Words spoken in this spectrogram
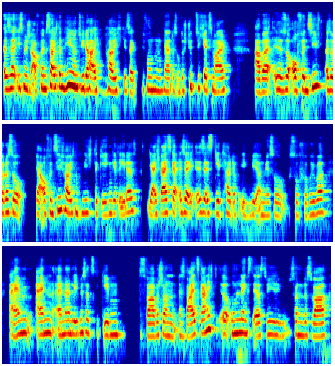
Also ist mir schon aufgefallen, das habe ich dann hin und wieder, habe ich, gesagt, gefunden, ja, das unterstütze ich jetzt mal, aber so offensiv, also oder so ja, offensiv habe ich noch nicht dagegen geredet. Ja, ich weiß gar also es, es geht halt auch irgendwie an mir so, so vorüber. Ein, ein, einen Erlebnis gegeben, das war aber schon, das war jetzt gar nicht äh, unlängst erst, wie, sondern das war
